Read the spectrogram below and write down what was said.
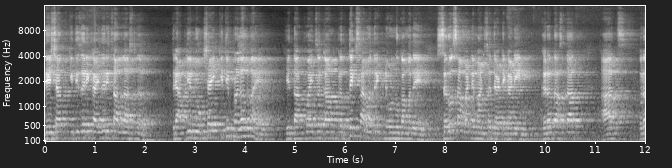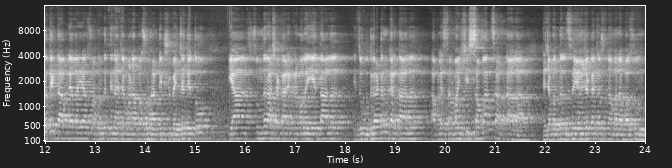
देशात किती जरी काही जरी चाललं असलं तरी आपली लोकशाही किती प्रगल्भ आहे हे दाखवायचं काम प्रत्येक सार्वत्रिक निवडणुकामध्ये सर्वसामान्य माणसं त्या ठिकाणी करत असतात. आज परत एकदा आपल्याला या स्वातंत्र्य दिनाच्या मनापासून हार्दिक शुभेच्छा देतो. या सुंदर अशा कार्यक्रमाला येता आलं याचं उद्घाटन करता आलं आपल्या सर्वांशी संवाद साधता आला. त्याच्याबद्दल संयोजकाच्या सुद्धा मनापासून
